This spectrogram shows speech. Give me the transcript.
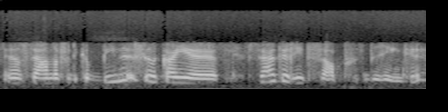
En dan staan er van die cabines en dan kan je suikerrietsap drinken.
